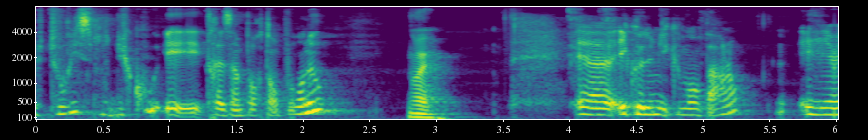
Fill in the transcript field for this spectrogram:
le tourisme, du coup, est très important pour nous. Ouais. économiquement parlant. Et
